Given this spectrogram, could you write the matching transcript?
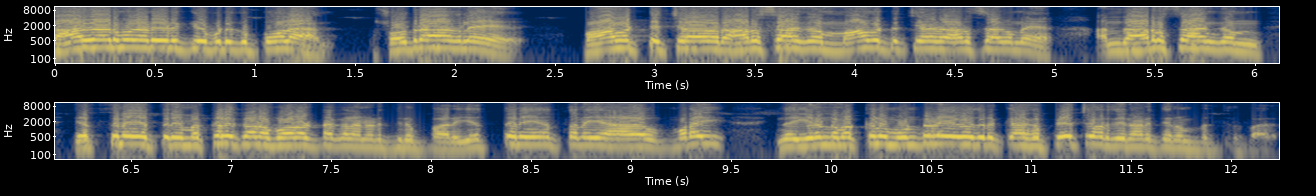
சாதாரண நடவடிக்கை எடுக்க போல சொல்றாங்களே மாவட்ட செயலாளர் அரசாங்கம் மாவட்ட செயலாளர் அரசாங்கம் அந்த அரசாங்கம் எத்தனை எத்தனை மக்களுக்கான போராட்டங்களை நடத்தியிருப்பார்? எத்தனை எத்தனை முறை இந்த இரண்டு மக்களும் ஒன்றிணைவதற்காக பேச்சுவார்த்தை நடத்தியிருப்பார்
